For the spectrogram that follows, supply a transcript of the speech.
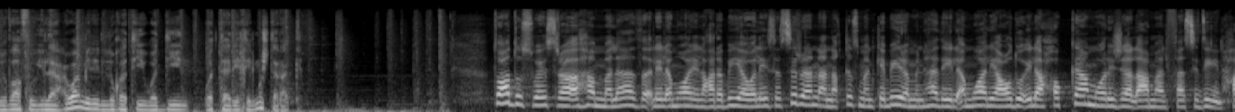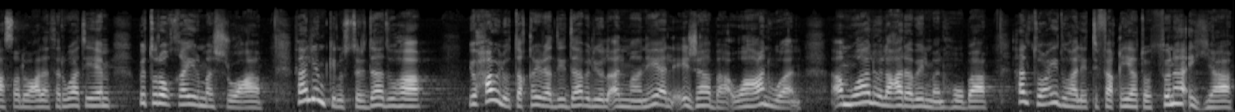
يضاف إلى عوامل اللغة والدين والتاريخ المشترك. تعد سويسرا أهم ملاذ للأموال العربية وليس سرا أن قسما كبيرا من هذه الأموال يعود إلى حكام ورجال أعمال فاسدين حصلوا على ثرواتهم بطرق غير مشروعة فهل يمكن استردادها؟ يحاول تقرير دي دبليو الألماني الإجابة وعنوان أموال العرب المنهوبة هل تعيدها الاتفاقيات الثنائية؟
